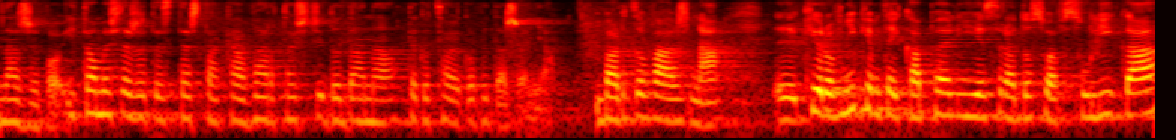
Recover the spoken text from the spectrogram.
na żywo. I to myślę, że to jest też taka wartość dodana tego całego wydarzenia. Bardzo ważna. Y, Kierownikiem tej kapeli jest Radosław Sulika.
